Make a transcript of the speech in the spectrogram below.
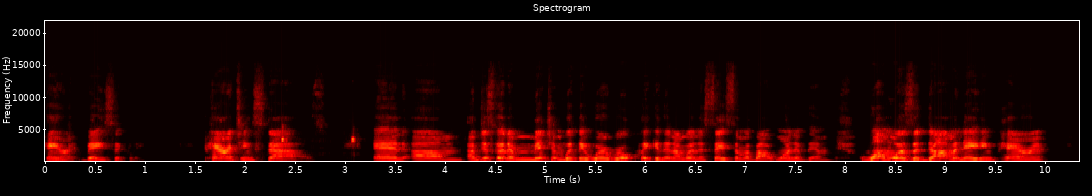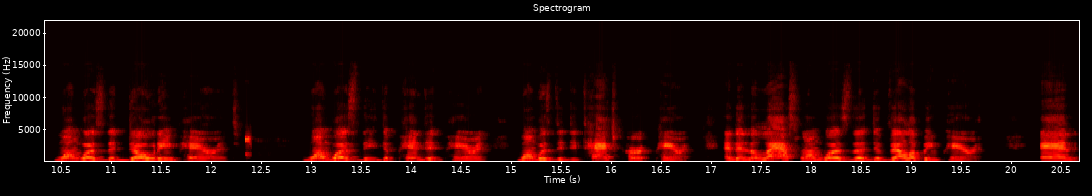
parent basically. Parenting styles. And um, i'm just going to mention what they were real quick and then i'm going to say some about one of them. One was a dominating parent. One was the doting parent. One was the dependent parent one was the detached parent. And then the last one was the developing parent. And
